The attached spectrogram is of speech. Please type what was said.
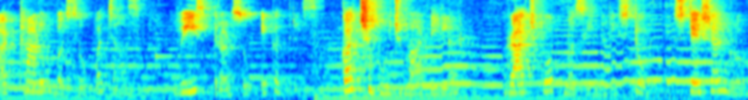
અઠ્ઠાણું બસો પચાસ, વીસ ત્રણસો એકત્રીસ. કચ્છ ભુજમાં dealer Rajkot machinery store, station road,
